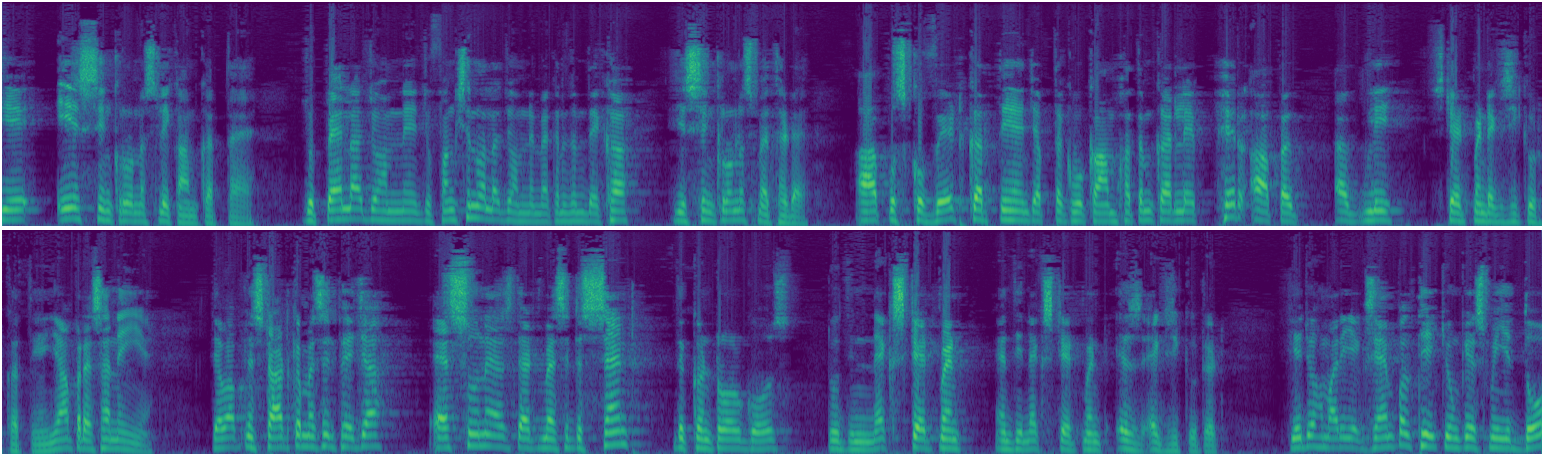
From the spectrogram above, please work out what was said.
یہ اے سنکرونسلی کام کرتا ہے جو پہلا جو ہم نے جو فنکشن والا جو ہم نے میکنزم دیکھا یہ سنکرونس میتھڈ ہے آپ اس کو ویٹ کرتے ہیں جب تک وہ کام ختم کر لے پھر آپ اگلی اسٹیٹمنٹ ایگزیکیوٹ کرتے ہیں یہاں پر ایسا نہیں ہے جب آپ نے اسٹارٹ کا میسج بھیجا as soon as that message sent the control goes to the next statement and the next statement is executed یہ جو ہماری ایگزامپل تھی کیونکہ اس میں یہ دو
